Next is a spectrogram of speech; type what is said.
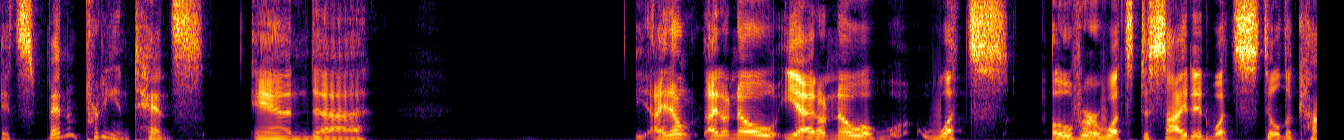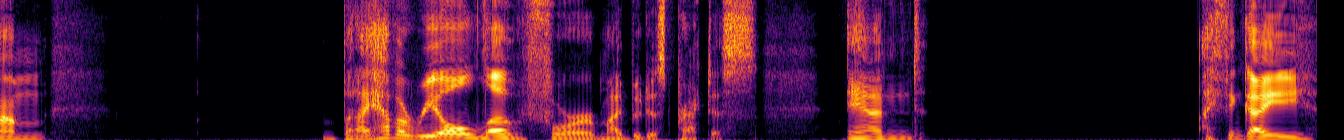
it's been pretty intense, and uh, I don't I don't know. Yeah, I don't know what's over, what's decided, what's still to come. But I have a real love for my Buddhist practice, and I think I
